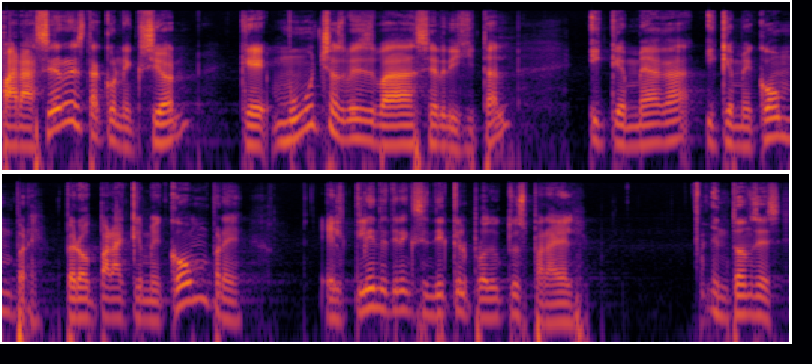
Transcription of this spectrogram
para hacer esta conexión, que muchas veces va a ser digital, y que me haga y que me compre. Pero para que me compre, el cliente tiene que sentir que el producto es para él. Entonces,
